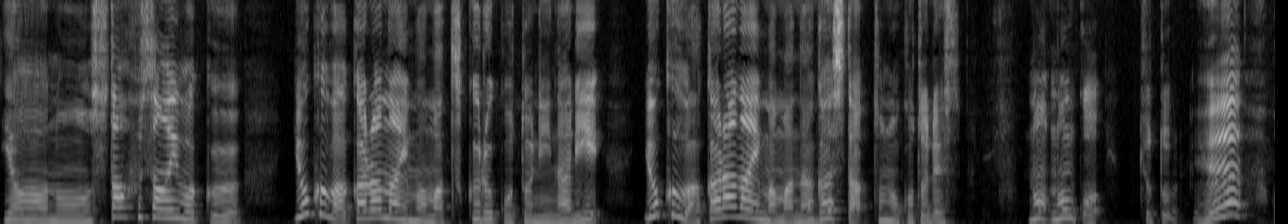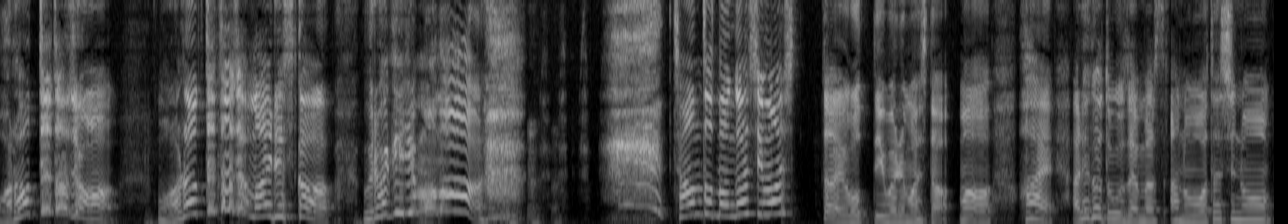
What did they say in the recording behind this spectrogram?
いや、あの、スタッフさん曰く、よくわからないまま作ることになり、よくわからないまま流したとのことです。な、なんか、ちょっと、え？ー、笑ってたじゃん笑ってたじゃないですか裏切り者 ちゃんと流しましたよって言われました。まあ、はい、ありがとうございます。あの、私の、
